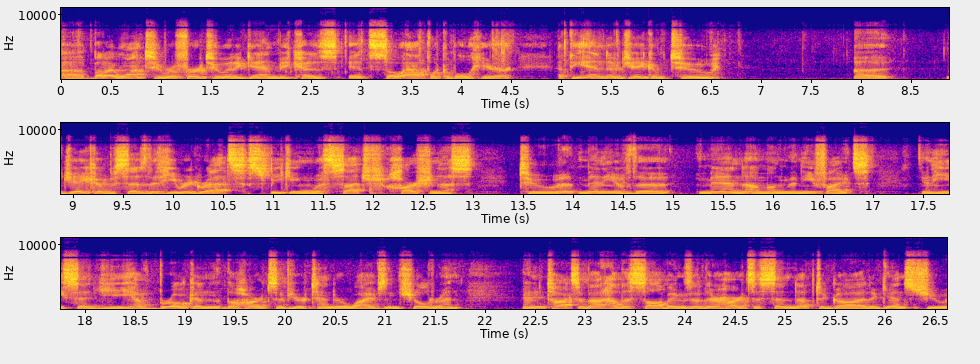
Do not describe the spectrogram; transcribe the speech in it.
Uh, but I want to refer to it again because it's so applicable here. At the end of Jacob 2, uh, Jacob says that he regrets speaking with such harshness to many of the men among the Nephites. And he said, Ye have broken the hearts of your tender wives and children and it talks about how the sobbings of their hearts ascend up to God against you.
